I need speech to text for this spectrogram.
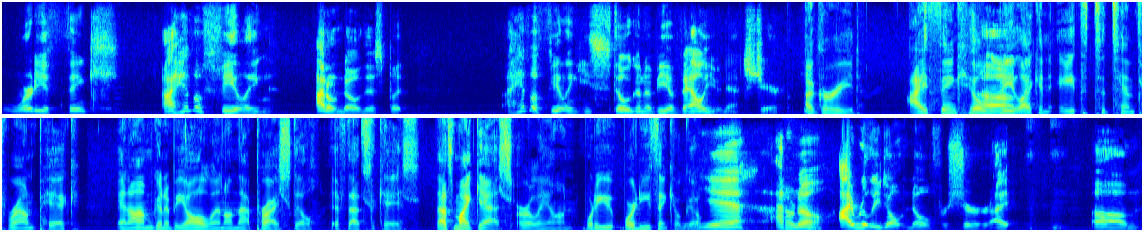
where do you think I have a feeling I don't know this, but I have a feeling he's still going to be a value next year. Agreed. I think he'll be Um, like an eighth to tenth round pick, and I'm going to be all in on that price still if that's the case. That's my guess early on. What do you? Where do you think he'll go? Yeah, I don't know. I really don't know for sure. I, um,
